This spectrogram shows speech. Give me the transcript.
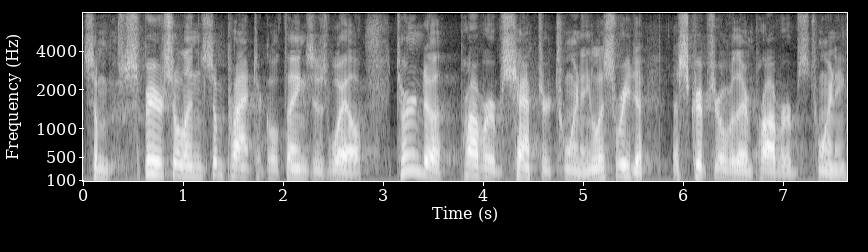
some spiritual and some practical things as well. Turn to Proverbs chapter 20. Let's read a, a scripture over there in Proverbs 20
